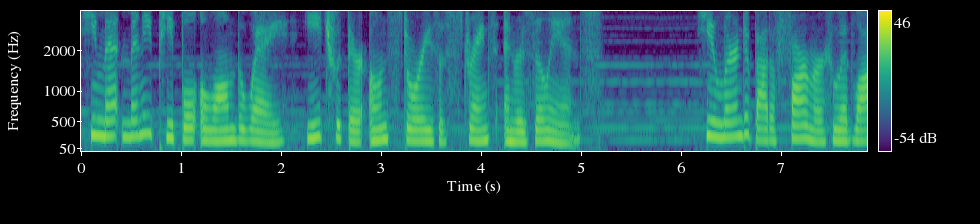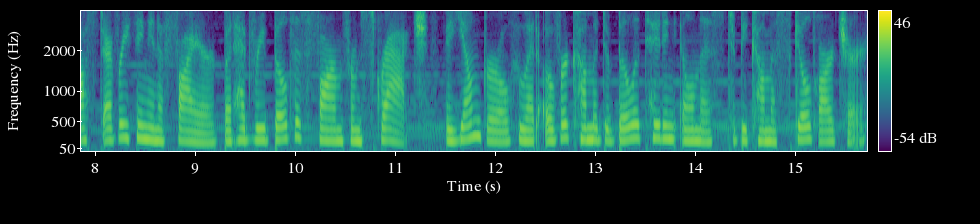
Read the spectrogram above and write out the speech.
He met many people along the way, each with their own stories of strength and resilience. He learned about a farmer who had lost everything in a fire but had rebuilt his farm from scratch, a young girl who had overcome a debilitating illness to become a skilled archer,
